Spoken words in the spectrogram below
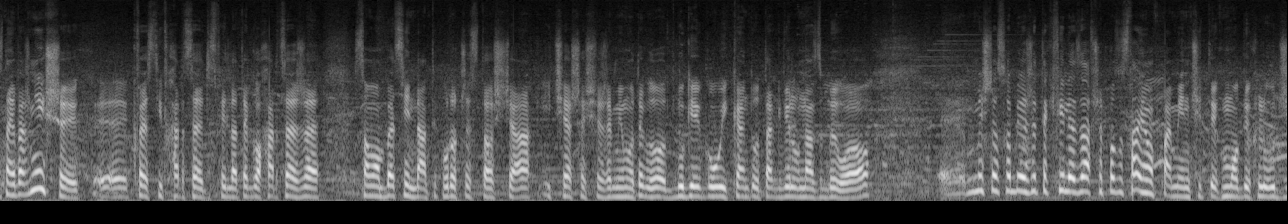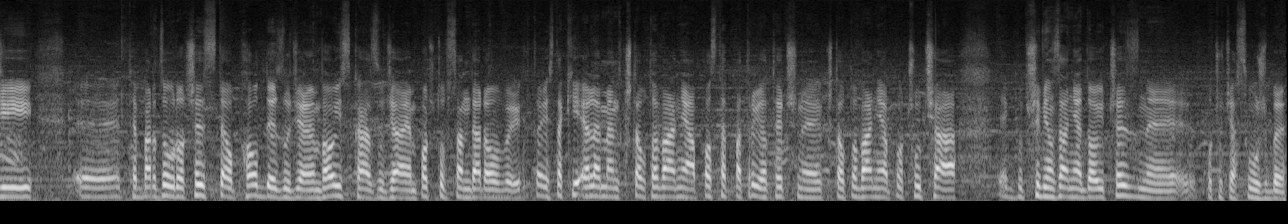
z najważniejszych e, kwestii w harcerstwie, dlatego harcerze są obecni na tych uroczystościach i cieszę się, że mimo tego długiego weekendu tak wielu nas było. E, Myślę sobie, że te chwile zawsze pozostają w pamięci tych młodych ludzi, e, te bardzo uroczyste obchody z udziałem wojska, z udziałem pocztów sandarowych. To jest taki element kształtowania postaw patriotycznych, kształtowania poczucia jakby przywiązania do ojczyzny, poczucia służby.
